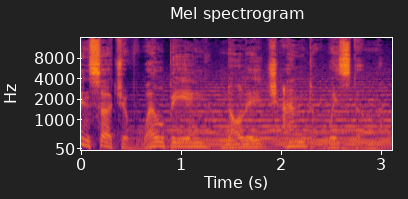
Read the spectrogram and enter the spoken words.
in search of well-being, knowledge and wisdom.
